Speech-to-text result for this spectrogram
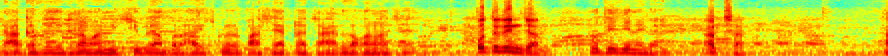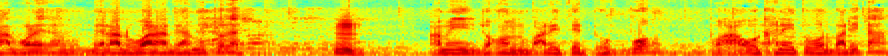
চা খেতে গেছিলাম আমি শিবরামপুর হাই স্কুলের পাশে একটা চায়ের দোকান আছে। প্রতিদিন যান? প্রতিদিনে যাই। আচ্ছা। তারপরে বেলা ডোবার আগে আমি চলে আসি। হুম। আমি যখন বাড়িতে ঢুকবো ওখানেই তো ওর বাড়িটা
